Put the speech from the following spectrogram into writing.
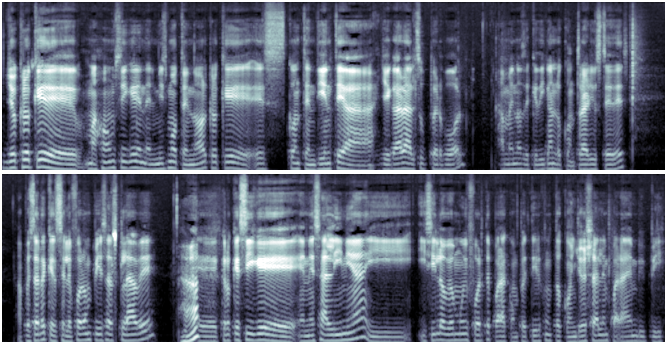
yo creo que Mahomes sigue en el mismo tenor, creo que es contendiente a llegar al Super Bowl, a menos de que digan lo contrario ustedes. A pesar de que se le fueron piezas clave, eh, creo que sigue en esa línea y, y sí lo veo muy fuerte para competir junto con Josh Allen para MVP.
